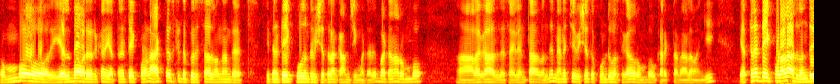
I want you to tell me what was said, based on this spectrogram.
ரொம்ப ஒரு இயல்பாக வர வரைக்கும் அது எத்தனை டேக் பண்ணாலும் ஆக்டர்ஸ் கிட்ட பெருசாக அது வந்து அந்த இத்தனை டேக் போகுதுன்ற விஷயத்தெல்லாம் காமிச்சிக்க மாட்டார். பட் ஆனால் ரொம்ப அழகாக அதில் சைலண்ட்டாக வந்து நினச்ச விஷயத்த கொண்டு வரதுக்காக ரொம்ப கரெக்டாக வேலை வாங்கி எத்தனை டேக் போனாலும் அது வந்து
